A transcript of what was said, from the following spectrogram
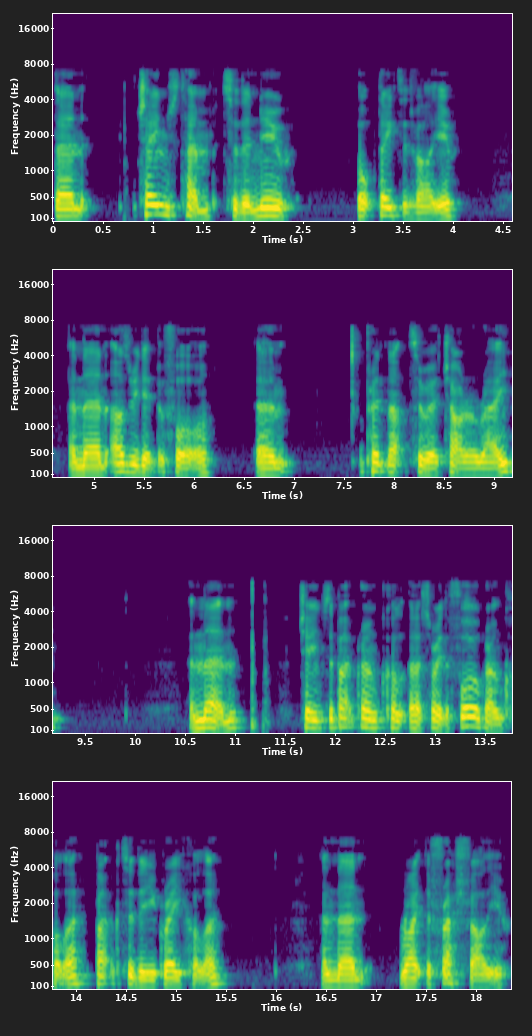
Then change temp to the new updated value, and then as we did before, um, print that to a char array, and then change the background color, uh, sorry, the foreground color back to the grey color, and then write the fresh value.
